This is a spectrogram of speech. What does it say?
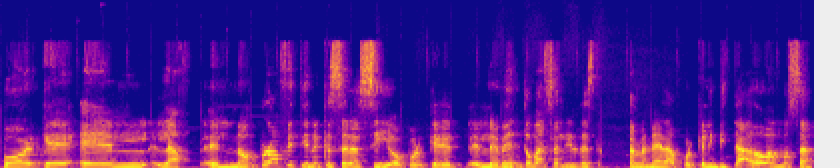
porque el, el non-profit tiene que ser así, o porque el evento va a salir de esta manera, porque el invitado vamos a...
